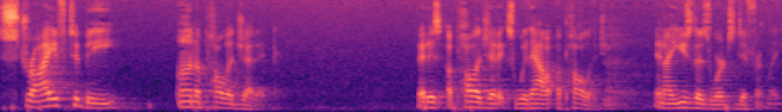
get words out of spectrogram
strive to be unapologetic. That is, apologetics without apology. And I use those words differently.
